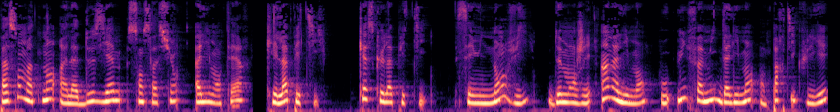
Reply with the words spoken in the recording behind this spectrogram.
Passons maintenant à la deuxième sensation alimentaire qui est l'appétit. Qu'est-ce que l'appétit? C'est une envie de manger un aliment ou une famille d'aliments en particulier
